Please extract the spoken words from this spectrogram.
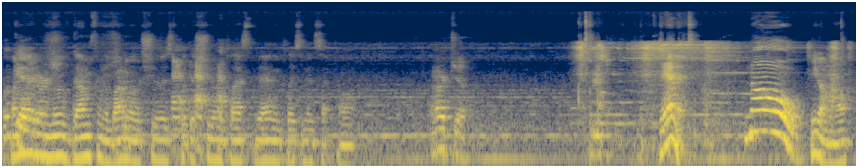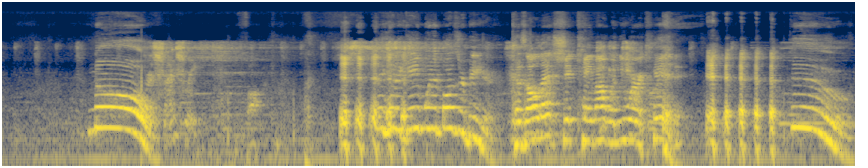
Look One at way to remove gum from the bottom of a shoe is put the shoe in a plastic bag and place it inside. Oh. Aren't you? Damn it! No! You don't know. No! Precisely. Fuck. They hit a game-winning buzzer beater. Because all that shit came out when you were a kid. Dude.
